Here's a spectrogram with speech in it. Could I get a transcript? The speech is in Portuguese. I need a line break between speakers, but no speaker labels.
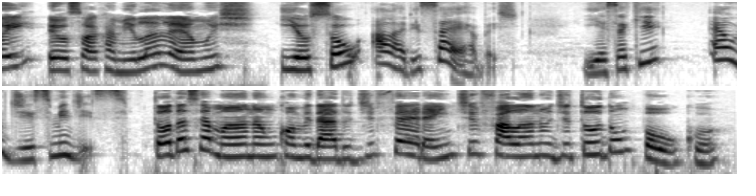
Oi, eu sou a Camila Lemos.
E eu sou a Larissa Erbas. E esse aqui é o Disse Me Disse.
Toda semana um convidado diferente falando de tudo um pouco.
